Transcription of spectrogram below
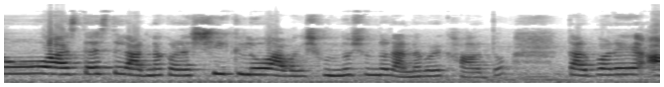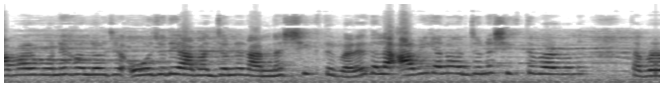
তো আস্তে আস্তে রান্না করা শিখলো, আমাকে সুন্দর সুন্দর রান্না করে খাওয়াতো। তারপরে আমার মনে হলো যে ও যদি আমার জন্য রান্না শিখতে পারে, তাহলে আমি কেন ওর জন্য শিখতে পারব না? তারপর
